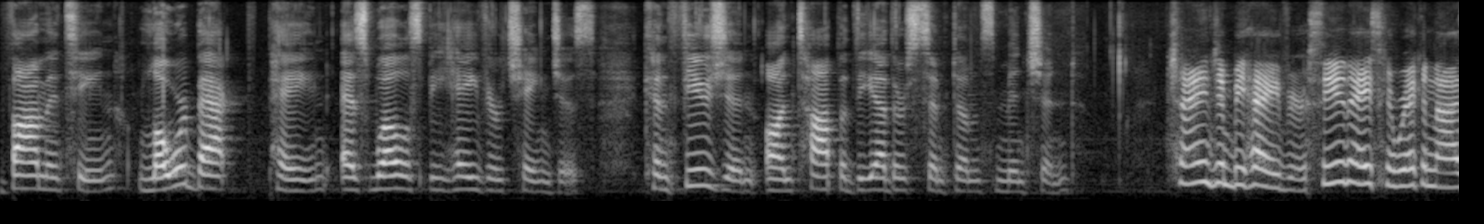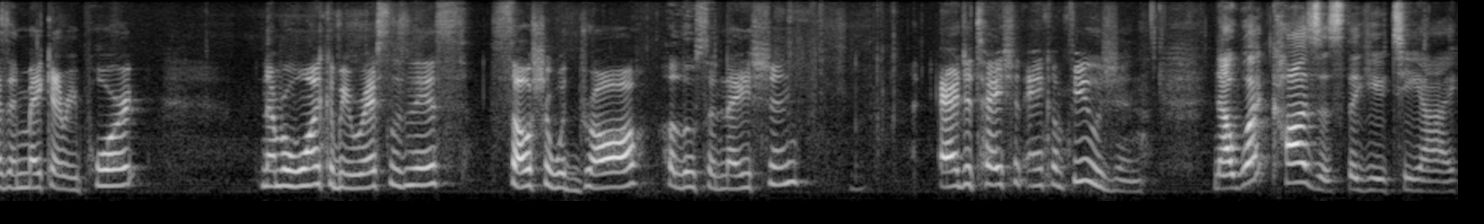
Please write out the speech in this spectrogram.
vomiting, lower back pain, as well as behavior changes, confusion on top of the other symptoms mentioned. Change in behavior. CNAs can recognize and make a report. Number one could be restlessness, social withdrawal, hallucination, agitation, and confusion. Now, what causes the UTI?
